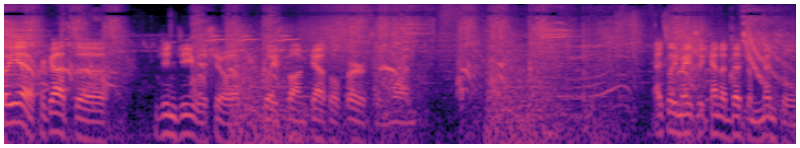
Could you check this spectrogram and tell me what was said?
Oh yeah, I forgot uh, Zhen Ji will show up. He played Fan Castle first and won. Actually makes it kind of detrimental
